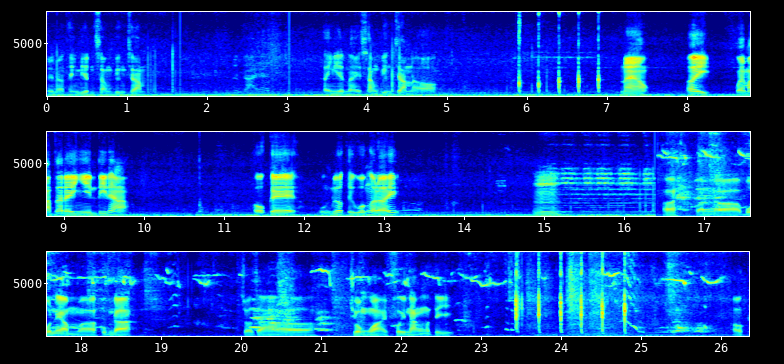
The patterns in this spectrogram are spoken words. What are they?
Đây là thanh niên sang Viêng Chăn. Thanh niên này sang Viêng Chăn ở. Nào Ê Quay mặt ra đây nhìn tí nào. Ok Uống nước thì uống ở đấy. Ừ. Rồi Còn bốn bốn em uh, cùng đà. Cho ra uh, chuồng ngoài phơi nắng một tí. Ok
